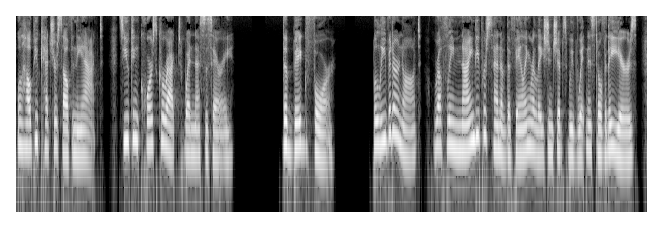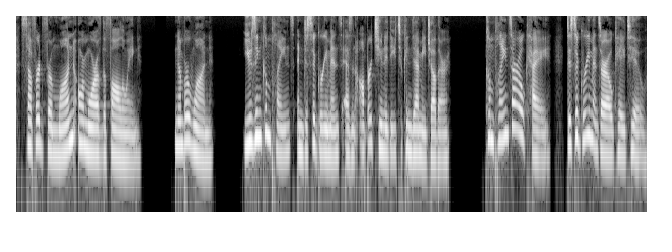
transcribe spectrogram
will help you catch yourself in the act so you can course correct when necessary. The Big Four. Believe it or not, roughly 90% of the failing relationships we've witnessed over the years suffered from one or more of the following. Number one, using complaints and disagreements as an opportunity to condemn each other. Complaints are okay, disagreements are okay too.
